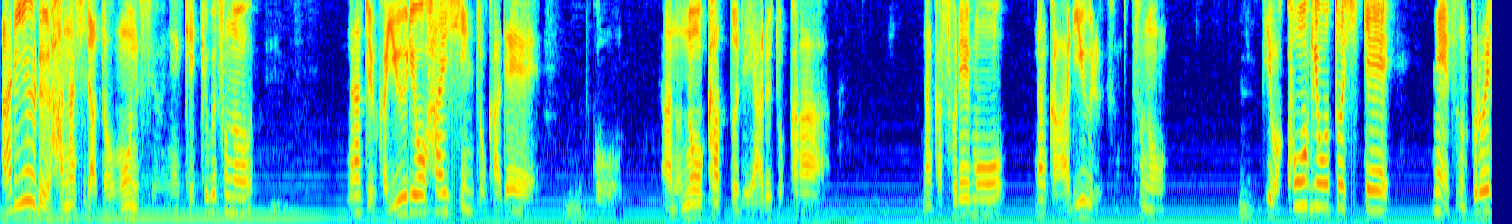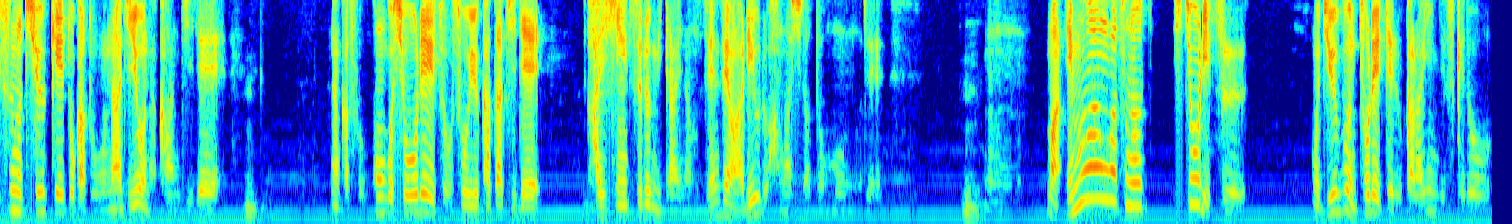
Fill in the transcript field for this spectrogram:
あり得る話だと思うんですよね。結局その、なんていうか有料配信とかで、こう、あの、ノーカットでやるとか、なんかそれも、なんかあり得る。そのうん、要は工業として、ね、そのプロレスの中継とかと同じような感じでうん、なんかそう、今後賞レースをそういう形で配信するみたいなのも全然あり得る話だと思うので、うん。うん。まあ M1 はその視聴率も十分取れてるからいいんですけど、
